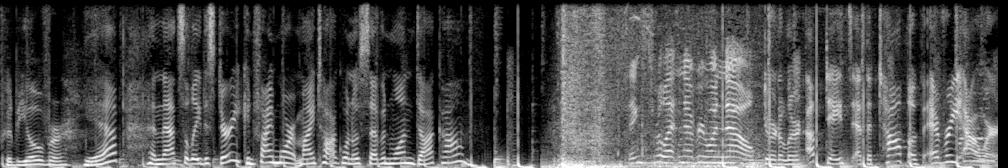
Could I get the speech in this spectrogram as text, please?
Could be over. Yep, and that's the latest dirt. You can find more at mytalk1071.com. Thanks for letting everyone know. Dirt Alert updates at the top of every hour.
